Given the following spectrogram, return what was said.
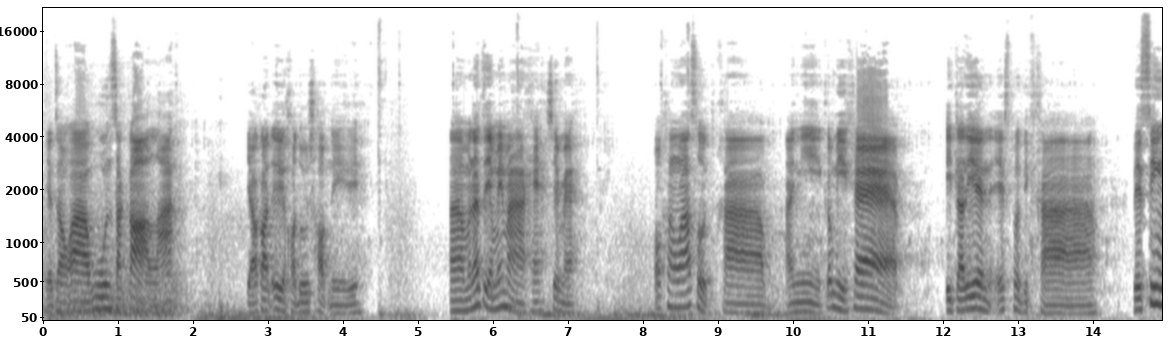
เดี๋ยวจะเอาอาวูนสักก่อนละ เดี๋ยวก่อนอื่นขอดูช็อปนี้ดิอ่า มันน่าจะยังไม่มาแฮะ ใช่ไหมเพราะครั้งล่าสุดครับ อันนี้ก็มีแค่ อิตาเลียนเอ็กซ์โพติคาเรซิ่ง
